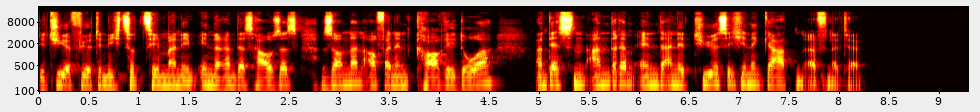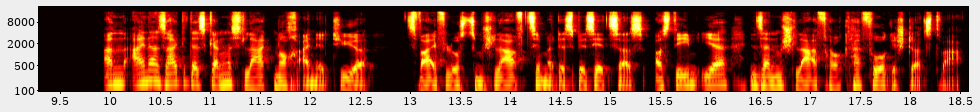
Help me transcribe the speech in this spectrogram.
Die Tür führte nicht zu Zimmern im Inneren des Hauses, sondern auf einen Korridor, an dessen anderem Ende eine Tür sich in den Garten öffnete. An einer Seite des Ganges lag noch eine Tür, zweifellos zum Schlafzimmer des Besitzers, aus dem er in seinem Schlafrock hervorgestürzt war.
